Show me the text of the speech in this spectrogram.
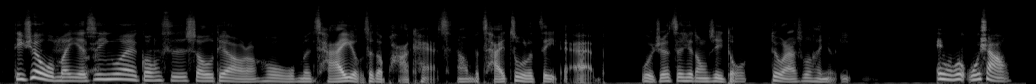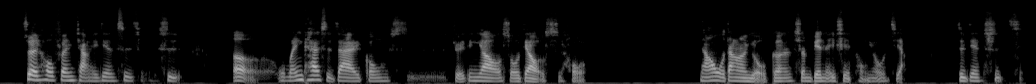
的确，我们也是因为公司收掉，然后我们才有这个 podcast，然后我们才做了自己的 app。我觉得这些东西都对我来说很有意义。哎，我我想。最后分享一件事情是，呃，我们一开始在公司决定要收掉的时候，然后我当然有跟身边的一些朋友讲这件事情，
